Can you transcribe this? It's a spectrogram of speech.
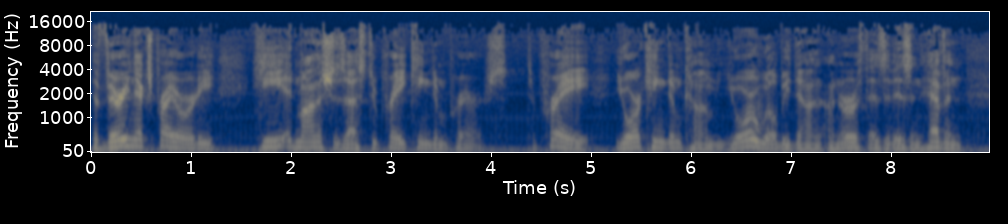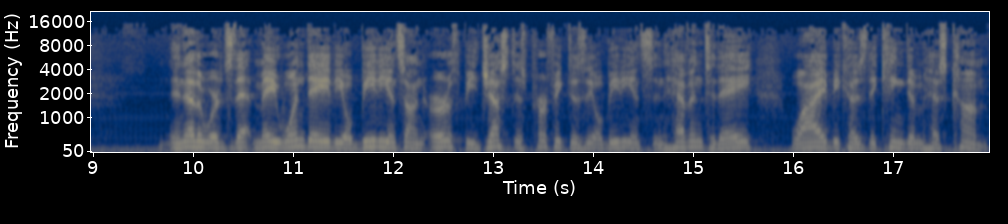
the very next priority, he admonishes us to pray kingdom prayers, to pray, Your kingdom come, Your will be done on earth as it is in heaven. In other words, that may one day the obedience on earth be just as perfect as the obedience in heaven today. Why? Because the kingdom has come.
